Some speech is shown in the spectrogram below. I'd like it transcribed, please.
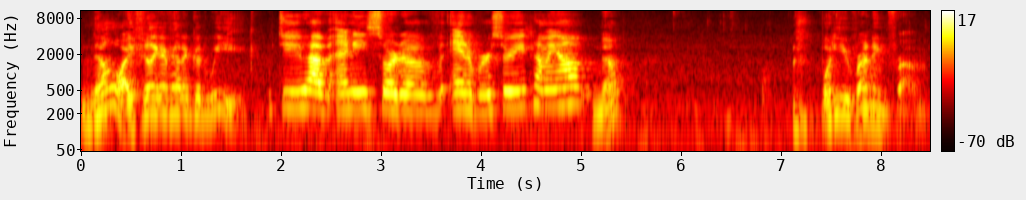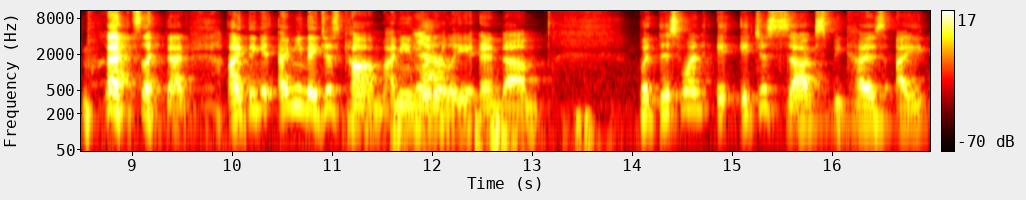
No, I feel like I've had a good week. Do you have any sort of anniversary coming up? No. What are you running from? it's like that. I think it, I mean they just come. I mean Yeah. literally and um but this one it, it just sucks because I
